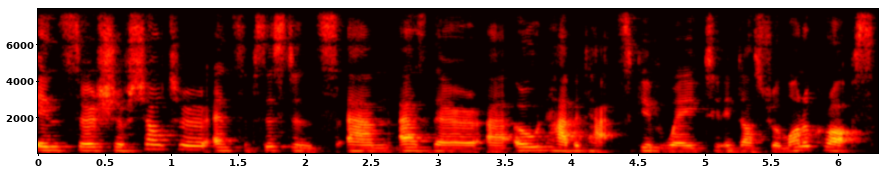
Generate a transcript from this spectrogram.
in search of shelter and subsistence um, as their uh, own habitats give way to industrial monocrops.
